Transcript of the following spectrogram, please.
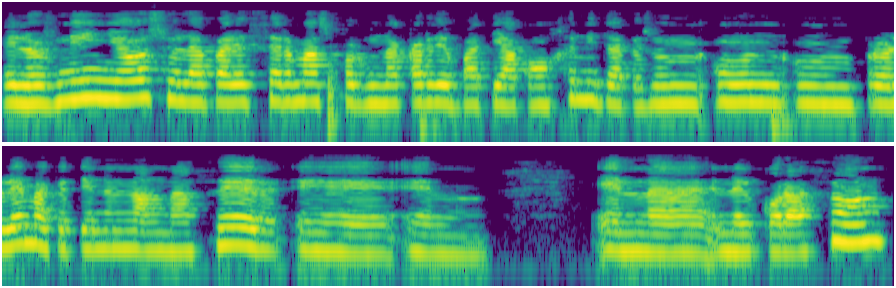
En los niños suele aparecer más por una cardiopatía congénita, que es un, problema que tienen al nacer eh, en, el corazón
